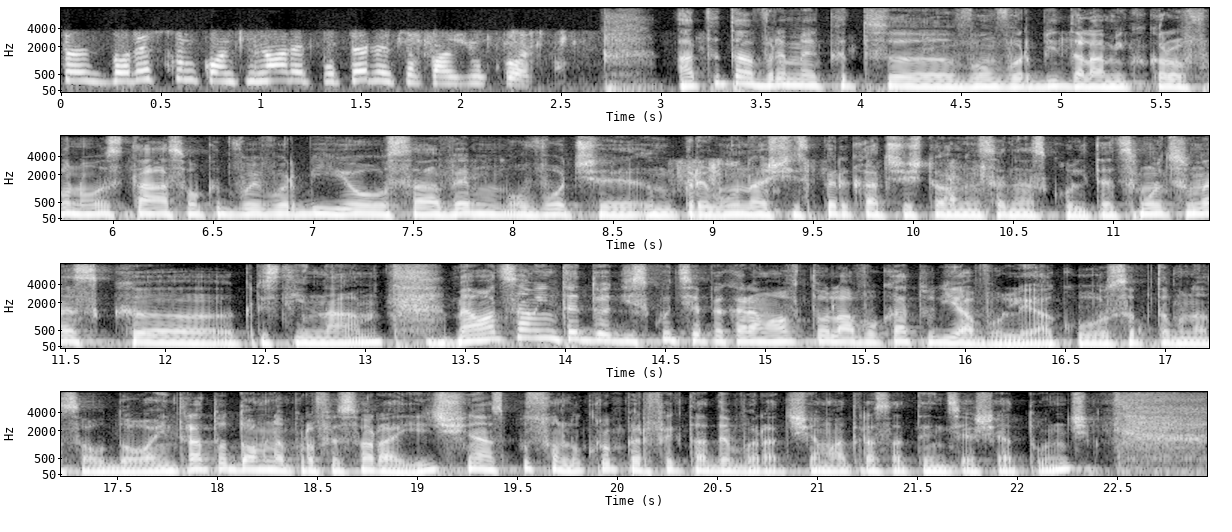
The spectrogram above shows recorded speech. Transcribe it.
să-ți doresc în continuare putere să faci lucrul ăsta. Atâta vreme cât uh, vom vorbi de la microfonul ăsta sau cât voi vorbi eu, o să avem o voce împreună și sper că acești oameni să ne asculte. Îți mulțumesc, uh, Cristina. Mi-am adus aminte de o discuție pe care am avut-o la avocatul diavolului acum o săptămână sau două. A intrat o doamnă profesor aici și ne-a spus un lucru perfect adevărat și am atras atenția și atunci. Uh,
